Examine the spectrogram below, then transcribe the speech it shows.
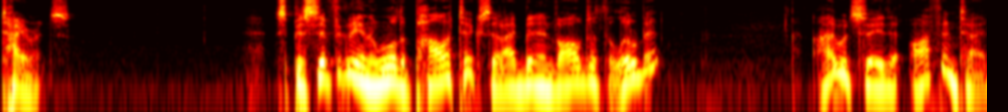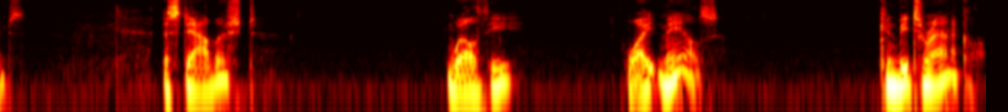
tyrants. Specifically in the world of politics that I've been involved with a little bit, I would say that oftentimes established, wealthy, white males can be tyrannical.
